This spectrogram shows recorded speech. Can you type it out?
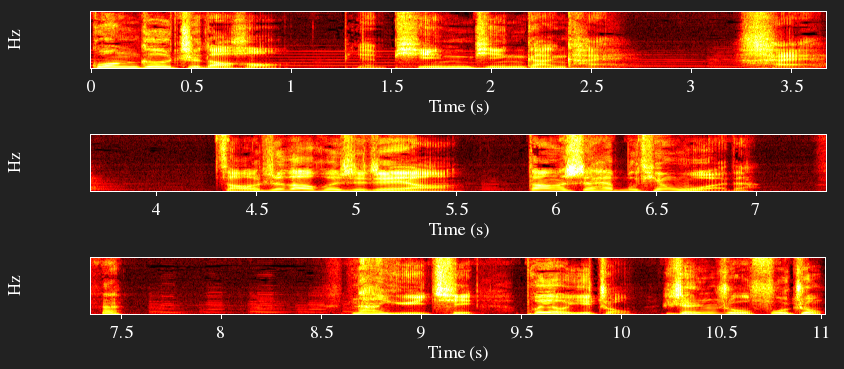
光哥知道后便频频感慨：“嗨，早知道会是这样，当时还不听我的。”那语气颇有一种忍辱负重，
